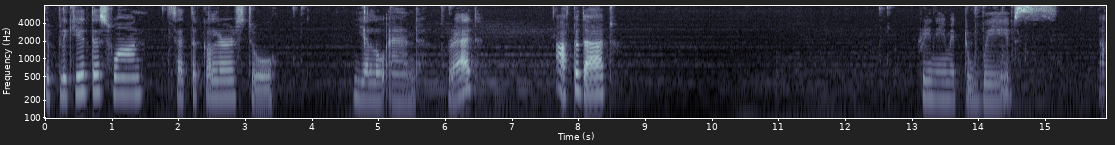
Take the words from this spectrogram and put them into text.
Duplicate this one set the colors to yellow and red. After that rename it to waves. Now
